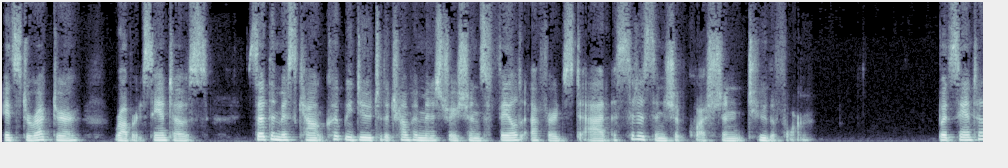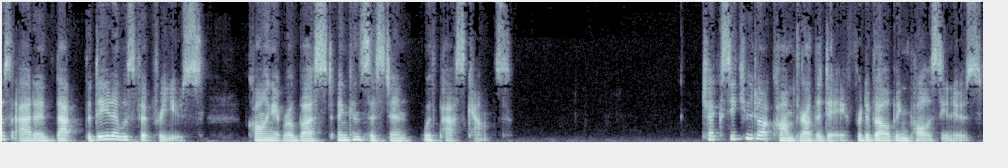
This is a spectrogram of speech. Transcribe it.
Its director, Robert Santos, said the miscount could be due to the Trump administration's failed efforts to add a citizenship question to the form but Santos added that the data was fit for use, calling it robust and consistent with past counts. Check CQ.com throughout the day for developing policy news.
